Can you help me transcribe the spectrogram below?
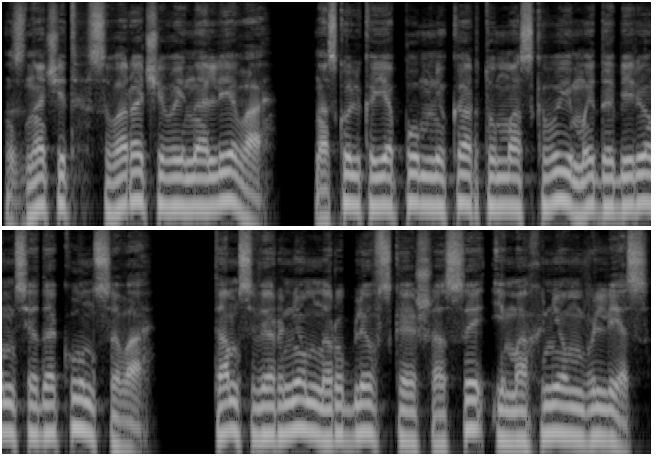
Значит, сворачивай налево. Насколько я помню карту Москвы, мы доберемся до Кунцева. Там свернем на Рублевское шоссе и махнем в лес.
